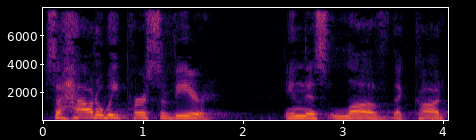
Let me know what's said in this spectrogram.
So how do we persevere in this love that God,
